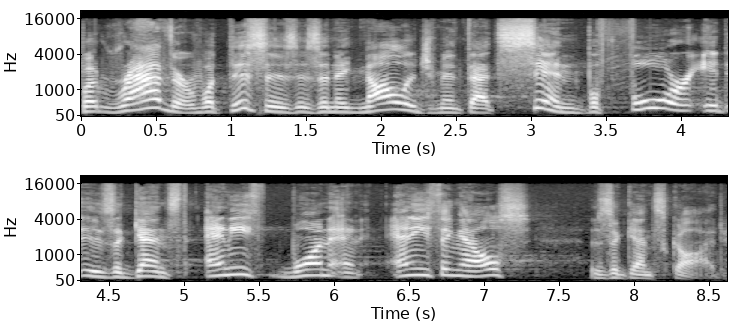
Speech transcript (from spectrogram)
But rather, what this is, is an acknowledgement that sin, before it is against anyone and anything else, is against God.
